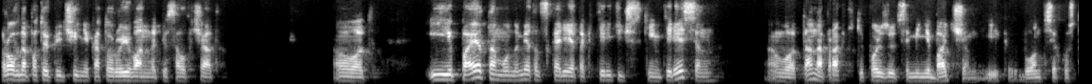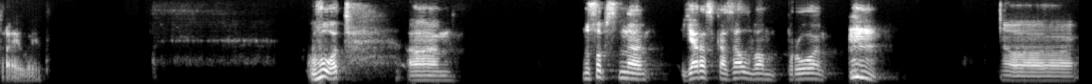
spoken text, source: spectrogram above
ровно по той причине, которую Иван написал в чат. Вот. И поэтому ну, метод скорее так теоретически интересен, вот, а на практике пользуется мини-батчем, и как бы он всех устраивает. Вот. Ну, собственно, я рассказал вам про а,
